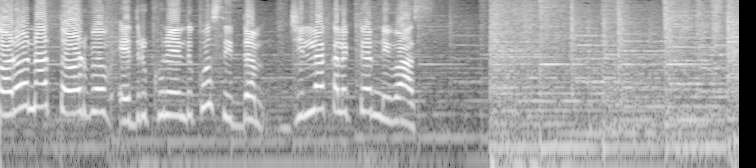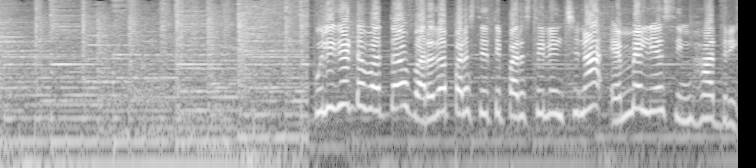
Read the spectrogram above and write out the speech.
Corona third wave ఎదుర్కొనేందుకు సిద్ధం. జిల్లా కలెక్టర్ నివాస్. పులిగడ్డ వద్ద వరద పరిస్థితి పరిశీలించిన ఎమ్మెల్యే సింహాద్రి.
